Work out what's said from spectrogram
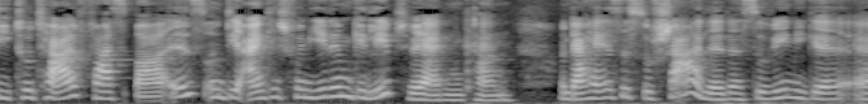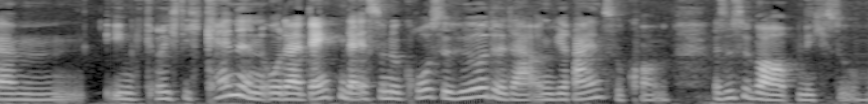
die total fassbar ist und die eigentlich von jedem gelebt werden kann. Und daher ist es so schade, dass so wenige ähm, ihn richtig kennen oder denken, da ist so eine große Hürde, da irgendwie reinzukommen. Das ist überhaupt nicht so.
